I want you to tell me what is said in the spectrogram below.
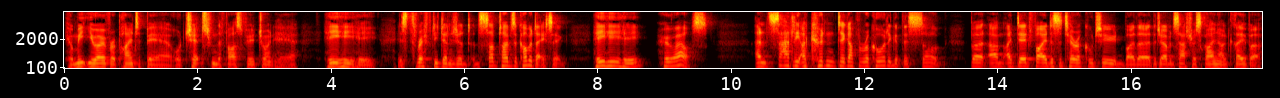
He'll meet you over a pint of beer or chips from the fast food joint here. He, he, he is thrifty, diligent, and sometimes accommodating. He, he, he, who else? And sadly, I couldn't dig up a recording of this song, but um, I did find a satirical tune by the, the German satirist Rainald Grebe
